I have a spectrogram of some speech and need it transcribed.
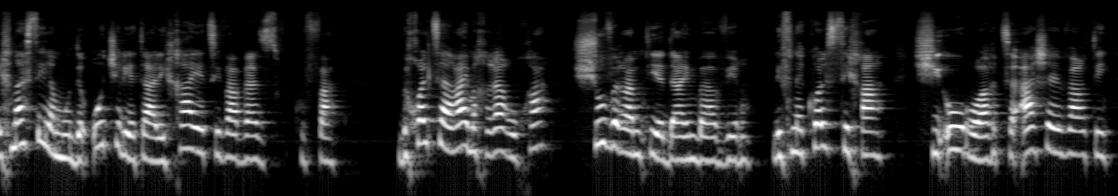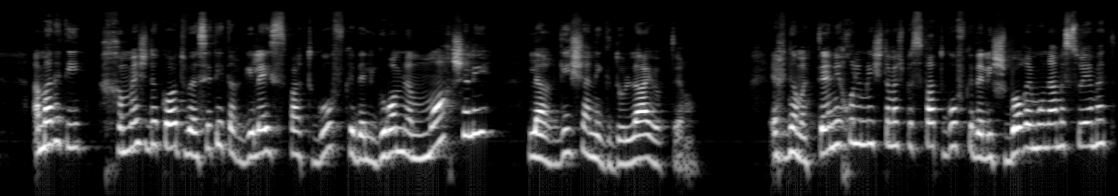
הכנסתי למודעות שלי את ההליכה היציבה והזקופה. בכל צהריים אחרי ארוחה שוב הרמתי ידיים באוויר. לפני כל שיחה, שיעור או הרצאה שהעברתי, עמדתי חמש דקות ועשיתי תרגילי שפת גוף כדי לגרום למוח שלי להרגיש שאני גדולה יותר. איך גם אתם יכולים להשתמש בשפת גוף כדי לשבור אמונה מסוימת?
